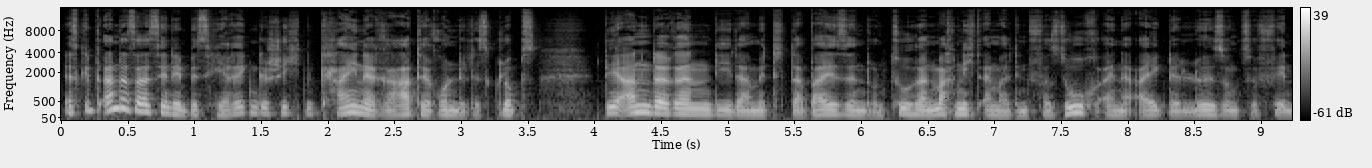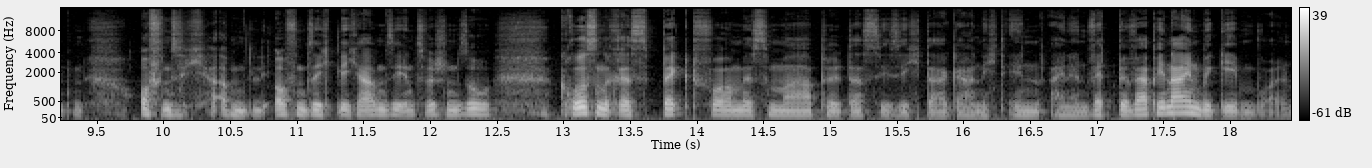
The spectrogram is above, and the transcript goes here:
Es gibt anders als in den bisherigen Geschichten keine Raterunde des Clubs. Die anderen, die da mit dabei sind und zuhören, machen nicht einmal den Versuch, eine eigene Lösung zu finden. Offensichtlich haben, offensichtlich haben sie inzwischen so großen Respekt vor Miss Marple, dass sie sich da gar nicht in einen Wettbewerb hineinbegeben wollen.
